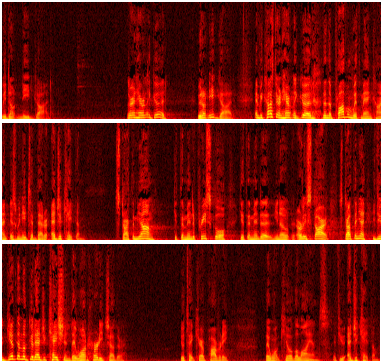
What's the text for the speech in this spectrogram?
we don't need God. They're inherently good. We don't need God. And because they're inherently good, then the problem with mankind is we need to better educate them. Start them young. Get them into preschool. Get them into, you know, early start. Start them young. If you give them a good education, they won't hurt each other. You'll take care of poverty. They won't kill the lions if you educate them.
